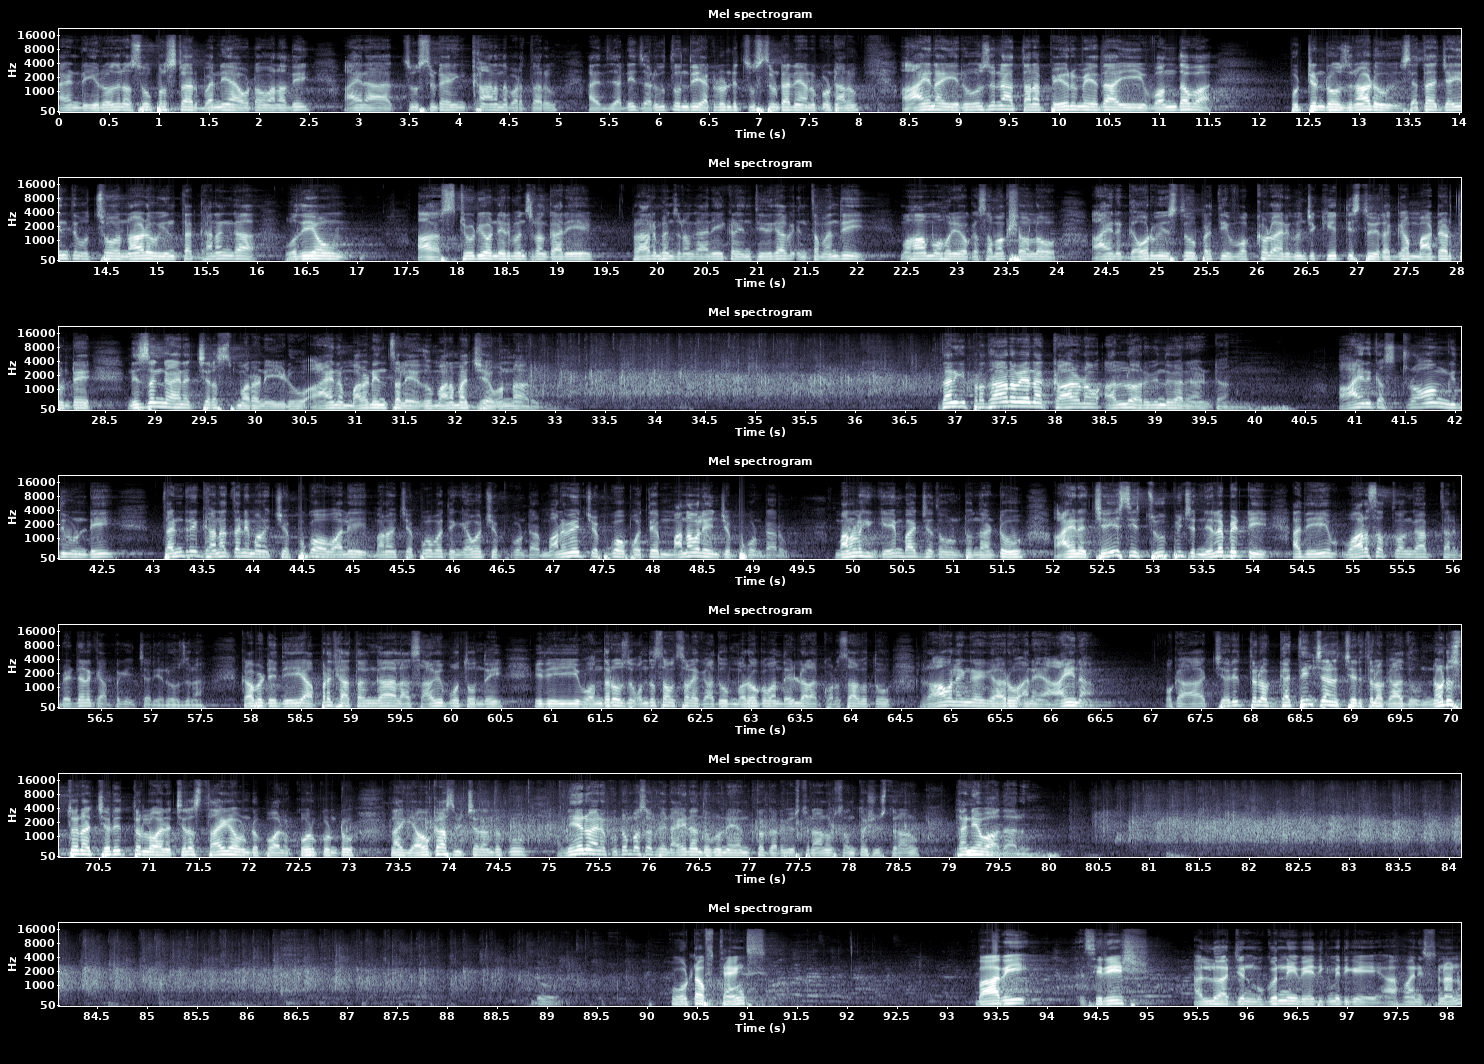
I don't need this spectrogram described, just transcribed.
అండ్ ఈ రోజున సూపర్ స్టార్ బన్నీ అవటం అన్నది ఆయన చూస్తుంటే ఆయన ఇంకా ఆనందపడతారు. అది అన్నీ జరుగుతుంది ఎక్కడుండి చూస్తుంటారని అనుకుంటున్నాను. ఆయన ఈ రోజున తన పేరు మీద ఈ వందవ పుట్టినరోజు నాడు శత జయంతి ఉత్సవం నాడు ఇంత ఘనంగా ఉదయం ఆ స్టూడియో నిర్మించడం కానీ ప్రారంభించడం కానీ ఇక్కడ ఇంత ఇదిగా ఇంతమంది మహామోహుల యొక్క సమక్షంలో ఆయన గౌరవిస్తూ ప్రతి ఒక్కరు ఆయన గురించి కీర్తిస్తూ ఈ రంగం మాట్లాడుతుంటే నిజంగా ఆయన చిరస్మరణీయుడు. ఆయన మరణించలేదు. మన మధ్య ఉన్నారు. దానికి ప్రధానమైన కారణం అల్లు అరవింద్ గారిని అంటాను. ఆయనకు స్ట్రాంగ్ ఇది ఉండి తండ్రి ఘనతని మనం చెప్పుకోవాలి. మనం చెప్పుకోకపోతే ఇంకెవరు చెప్పుకుంటారు? మనమే చెప్పుకోకపోతే మనవలు ఏం చెప్పుకుంటారు. మనలకి ఇంకేం బాధ్యత ఉంటుందంటూ ఆయన చేసి చూపించి నిలబెట్టి అది వారసత్వంగా తన బిడ్డలకి అప్పగించారు ఈ రోజున. కాబట్టి ఇది అప్రఖ్యాతంగా అలా సాగిపోతుంది. ఇది ఈ వంద రోజు వంద సంవత్సరాలే కాదు మరొక వంద ఏళ్ళు అలా కొనసాగుతూ రామలింగయ్య గారు అనే ఆయన ఒక చరిత్రలో గతించిన చరిత్రలో కాదు నడుస్తున్న చరిత్రలో ఆయన చిరస్థాయిగా ఉండిపోవాలని కోరుకుంటూ నాకు అవకాశం ఇచ్చినందుకు నేను ఆయన కుటుంబ సభ్యుని అయినందుకు నేను ఎంతో గర్విస్తున్నాను సంతోషిస్తున్నాను. ధన్యవాదాలు. Vote of thanks Bobby Sirish Allu Arjun ముగ్గురిని వేదిక మీదకి ఆహ్వానిస్తున్నాను.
